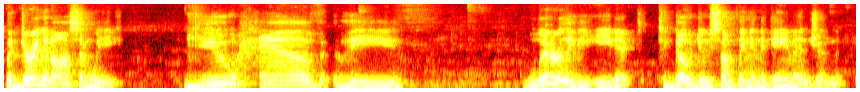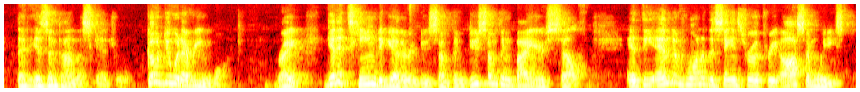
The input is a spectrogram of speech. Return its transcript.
but during an awesome week you have the literally the edict to go do something in the game engine that isn't on the schedule. Go do whatever you want, right? Get a team together and do something. Do something by yourself. At the end of one of the Saints Row 3 Awesome Weeks,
